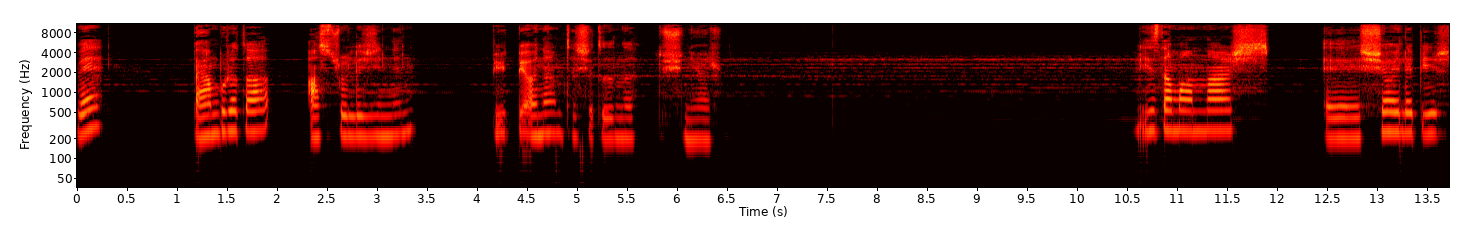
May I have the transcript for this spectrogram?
Ve ben burada astrolojinin büyük bir önem taşıdığını düşünüyorum. Bir zamanlar e, şöyle bir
